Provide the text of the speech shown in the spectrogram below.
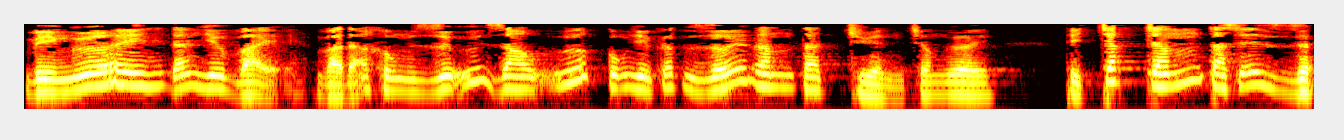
Vì ngươi đã như vậy và đã không giữ giao ước cũng như các giới răn ta truyền cho ngươi, thì chắc chắn ta sẽ giật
